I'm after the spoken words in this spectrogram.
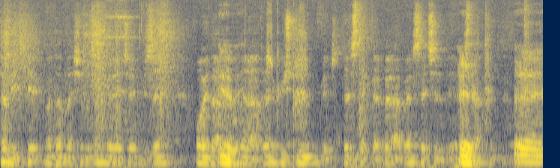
Tabii ki vatandaşımızın vereceği bize oylarla Evet. beraber, güçlü bir destekle beraber seçildiğimiz Evet. Ee,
